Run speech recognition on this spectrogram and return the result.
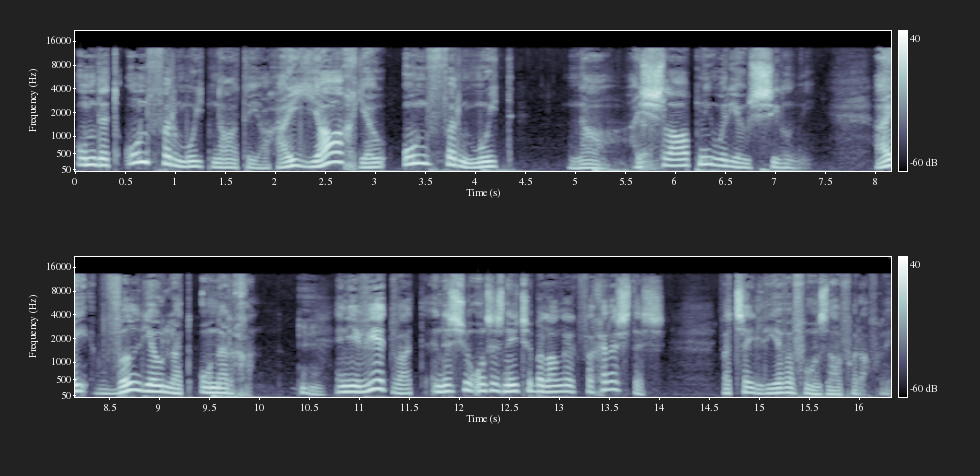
om dit onvermoeid na te jag. Hy jaag jou onvermoeid na. Hy Ja. slaap nie oor jou siel nie. Hy wil jou laat ondergaan. Mm. En jy weet wat, en dis so ons is net so belangrik vir Christus wat sy lewe vir ons daarvoor afgelê.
